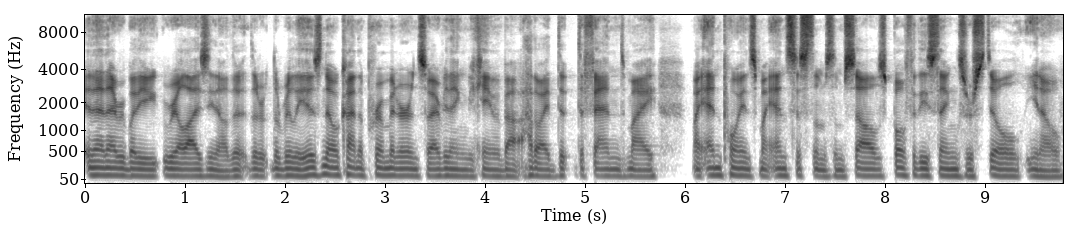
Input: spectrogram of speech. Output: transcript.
and then everybody realized you know there, there, there, really is no kind of perimeter and so everything became about how do i d- defend my my endpoints my end systems themselves. Both of these things are still you know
